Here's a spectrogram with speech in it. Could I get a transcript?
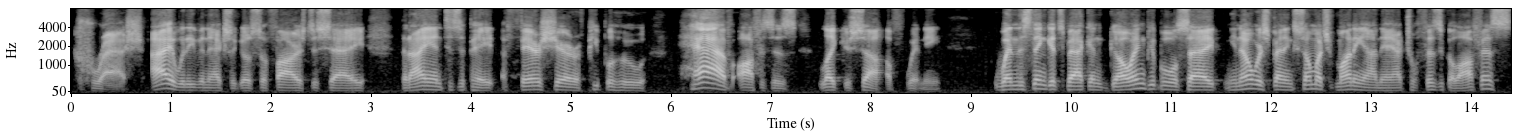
crash. I would even actually go so far as to say that I anticipate a fair share of people who have offices like yourself, Whitney. When this thing gets back and going, people will say, you know, we're spending so much money on the actual physical office.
